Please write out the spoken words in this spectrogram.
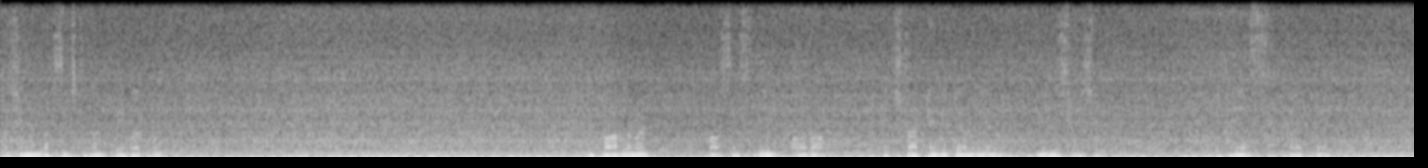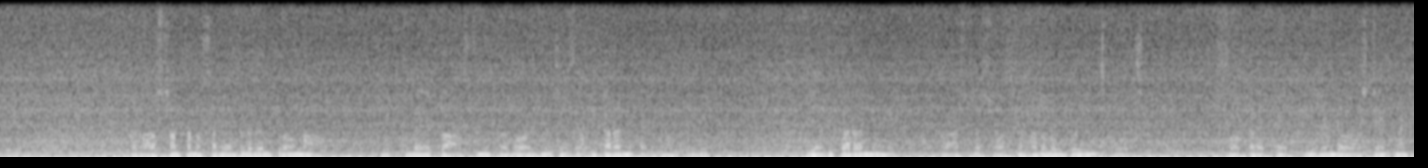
question number sixty one paper two. The parliament process the power of extraterritorial legislation. Yes కరెక్టే. ఒక రాష్ట్రం తన సరిహద్దుల వెలుపల ఉన్న వ్యక్తుల యొక్క ఆస్తిని ప్రభావితం చేసే అధికారాన్ని కలిగి ఉంటుంది. ఈ అధికారాన్ని రాష్ట్ర శాసనసభలో ఉపయోగించుకోవచ్చు. సో కరెక్టే. ఈ రెండో స్టేట్మెంట్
